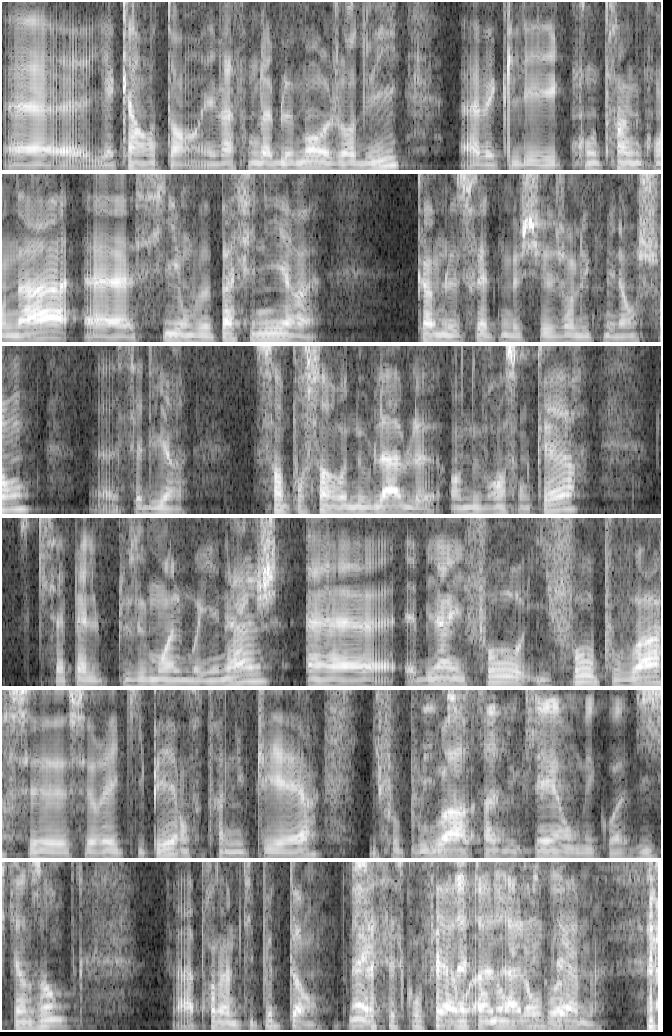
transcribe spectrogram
il y a 40 ans. Et vraisemblablement aujourd'hui, avec les contraintes qu'on a, si on ne veut pas finir comme le souhaite M. Jean-Luc Mélenchon, euh, c'est-à-dire 100% renouvelable en ouvrant son cœur, ce qui s'appelle plus ou moins le Moyen Âge, euh, eh bien, il faut, il faut pouvoir se, rééquiper en centrale nucléaire. Il faut pouvoir... une centrale nucléaire, on met quoi 10, 15 ans? Ça va prendre un petit peu de temps. c'est ce qu'on fait à, long terme.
